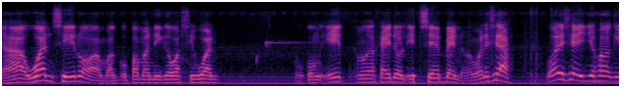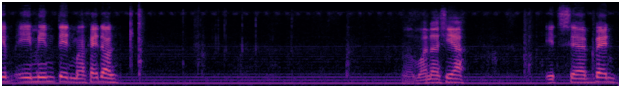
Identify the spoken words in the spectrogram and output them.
ha 10 ah bago pa manigawa si 1 kung 8 mga kaidol 87 oh, wala siya wala siya inyo hang i-maintain mga kaidol mo na siya. It's 7.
